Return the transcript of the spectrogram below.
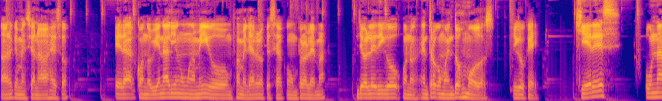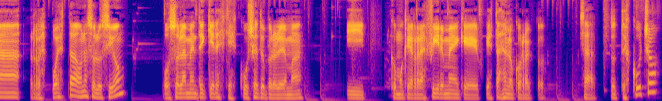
ahora que mencionabas eso, era cuando viene alguien, un amigo, un familiar o lo que sea con un problema, yo le digo, bueno, entro como en dos modos. Digo, ok, ¿quieres una respuesta, una solución? ¿O solamente quieres que escuche tu problema y como que reafirme que, estás en lo correcto. O sea, ¿te escucho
